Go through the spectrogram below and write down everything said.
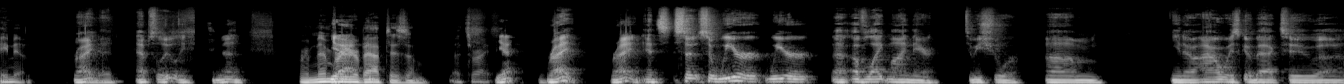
Amen. Right. Amen. Absolutely. Amen. Remember Yeah. your baptism. That's right. Yeah. Right. Right. It's so so we are we are uh, of like mind there to be sure. Um, you know, I always go back to uh,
